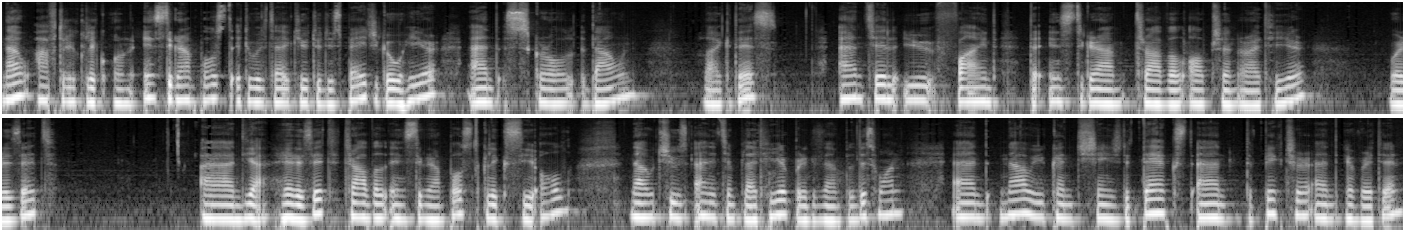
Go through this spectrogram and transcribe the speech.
now after you click on instagram post it will take you to this page. Go here and scroll down like this until you find the instagram travel option right here. Where is it? And yeah here is it. Travel instagram post. Click see all. Now choose any template here for example this one. And now you can change the text and the picture and everything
